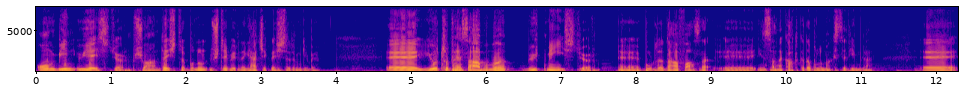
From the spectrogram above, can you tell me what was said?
10 bin üye istiyorum. Şu anda işte bunun üçte birini gerçekleştirdim gibi. Ee, YouTube hesabımı büyütmeyi istiyorum. Ee, burada daha fazla e, insana katkıda bulunmak istediğimden. Ee,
